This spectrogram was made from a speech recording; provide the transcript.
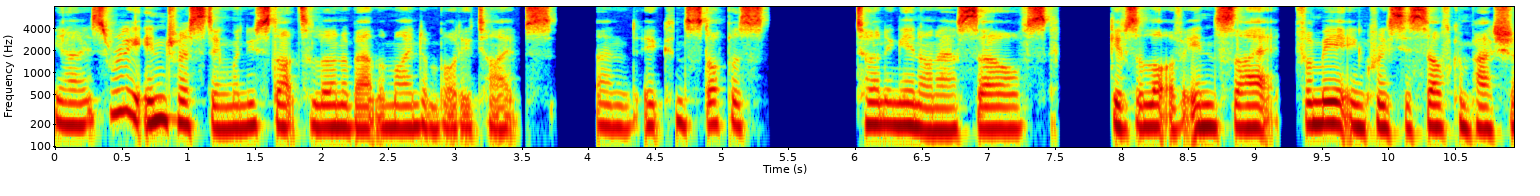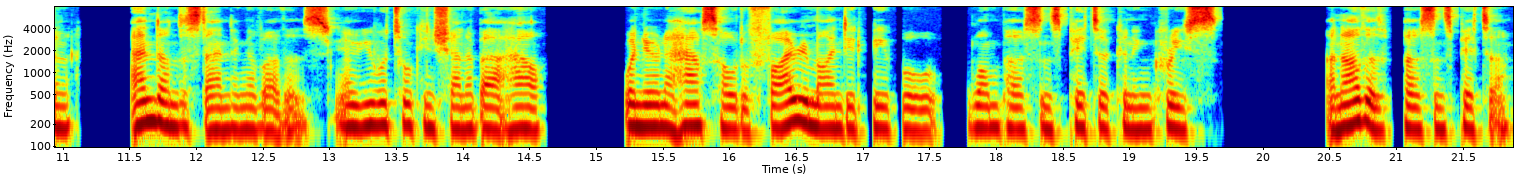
Yeah, it's really interesting when you start to learn about the mind and body types and it can stop us turning in on ourselves, gives a lot of insight. For me, it increases self compassion and understanding of others. You know, you were talking, Shann, about how when you're in a household of fiery minded people, one person's pitta can increase another person's pitta.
